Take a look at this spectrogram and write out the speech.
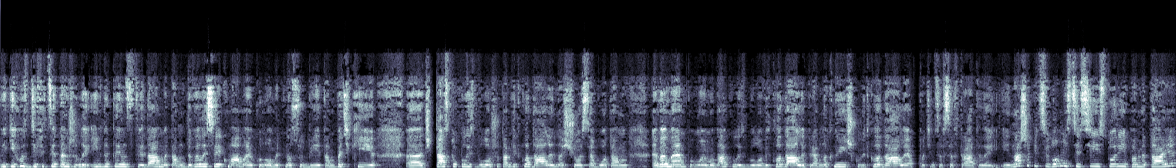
в якихось дефіцитах жили і в дитинстві. Да? Ми там дивилися, як мама економить на собі, там батьки. Е, часто колись було, що там відкладали на щось, або там МММ, по-моєму, да, колись було, відкладали прямо на книжку, відкладали, а потім це все втратили. І наша підсвідомість ці всі історії пам'ятає,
